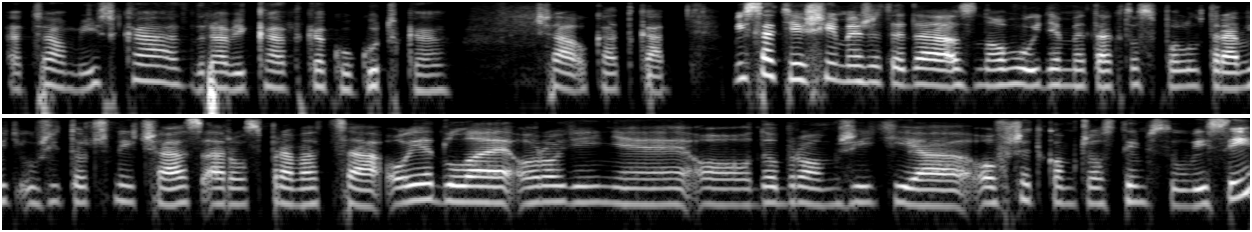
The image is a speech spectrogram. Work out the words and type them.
A čau Míška, zdraví Katka Kukučka. Čau Katka. My sa tešíme, že teda znovu ideme takto spolu tráviť užitočný čas a rozprávať sa o jedle, o rodine, o dobrom žití a o všetkom, čo s tým súvisí.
